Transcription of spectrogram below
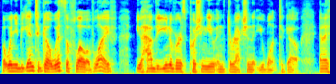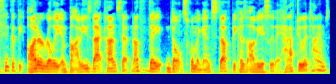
But when you begin to go with the flow of life, you have the universe pushing you in the direction that you want to go. And I think that the otter really embodies that concept. Not that they don't swim against stuff, because obviously they have to at times,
